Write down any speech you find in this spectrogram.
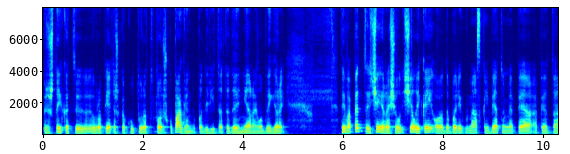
prieš tai, kad europietiška kultūra totoriškų pagrindų padaryta, tada nėra labai gerai. Tai va, bet čia yra šio, šie laikai, o dabar jeigu mes kalbėtume apie, apie, tą,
